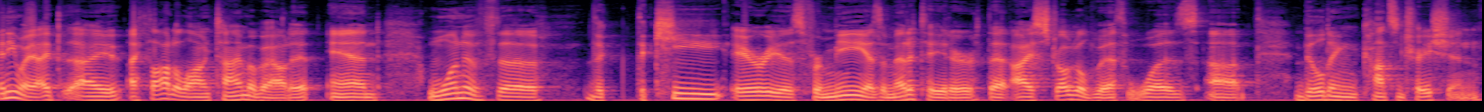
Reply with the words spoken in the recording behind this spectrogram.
anyway, I, I, I, thought a long time about it, and one of the, the, the key areas for me as a meditator that I struggled with was uh, building concentration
